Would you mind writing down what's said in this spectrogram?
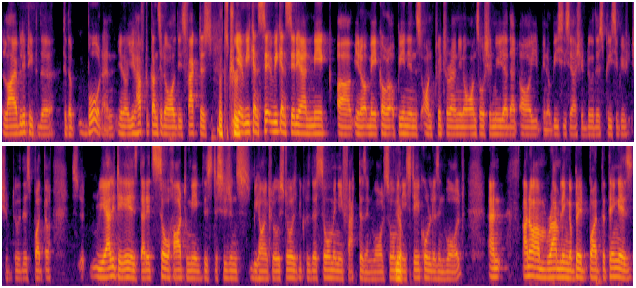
liability to the to the board. And you know you have to consider all these factors. That's true. Yeah we can sit we can sit here and make uh, you know make our opinions on twitter and you know on social media that oh you, you know bcci should do this pcb should do this. But the reality is that it's so hard to make these decisions behind closed doors because there's so many factors involved so many yep. stakeholders involved. And i know i'm rambling a bit but the thing is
